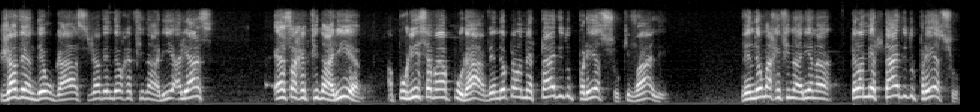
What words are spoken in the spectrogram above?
Já vendeu o gás, já vendeu refinaria. Aliás, essa refinaria, a polícia vai apurar, vendeu pela metade do preço que vale. Vendeu uma refinaria na, pela metade do preço.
